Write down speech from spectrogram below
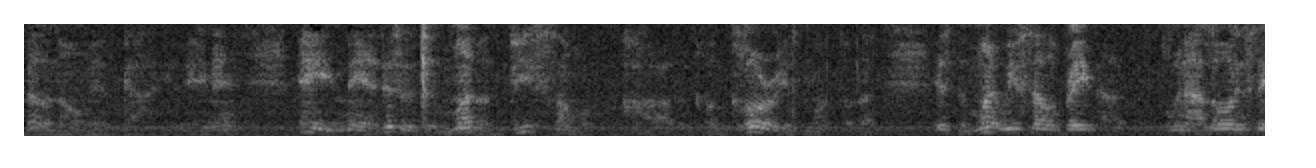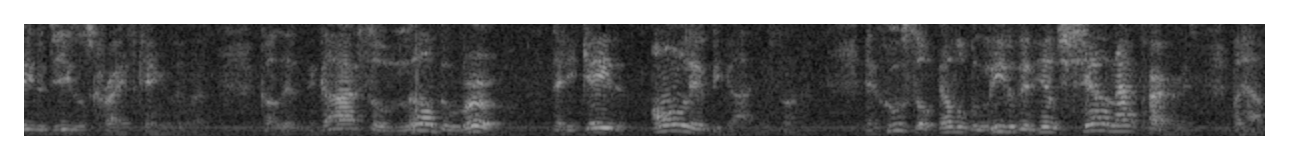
better known as Guardian. Amen. Amen. This is the month of December. Ah, a glorious month for us. It's the month we celebrate uh, when our Lord and Savior Jesus Christ came to us. Because God so loved the world that he gave his only begotten Son. And whosoever believeth in him shall not perish, but have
